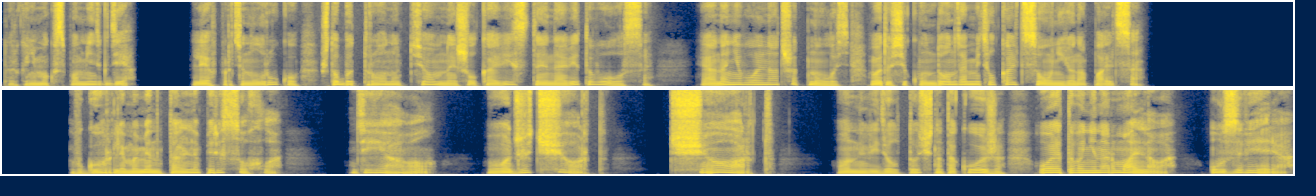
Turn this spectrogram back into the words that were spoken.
Только не мог вспомнить где. Лев протянул руку, чтобы тронуть тёмные шелковистые на вид волосы, и она невольно отшатнулась. В эту секунду он заметил кольцо у неё на пальце. В горле моментально пересохло. Дьявол. Вот же чёрт! Чёрт! Он видел точно такое же у этого ненормального, у зверя.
